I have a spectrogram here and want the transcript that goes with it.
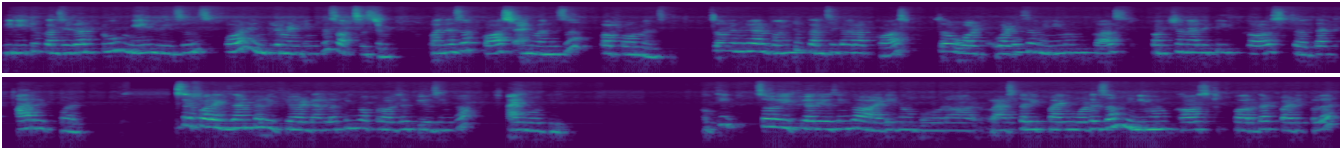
we need to consider two main reasons for implementing the subsystem. One is a cost and one is a performance. So when we are going to consider a cost, so what, what is the minimum cost, functionality cost uh, that are required? Say for example, if you are developing a project using a IoT. Okay, so if you are using a Arduino board or Raspberry Pi, what is the minimum cost for that particular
